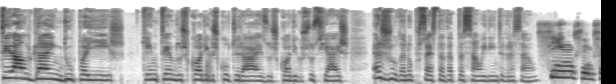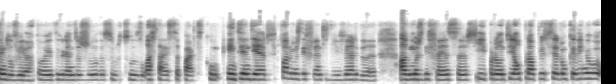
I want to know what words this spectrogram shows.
ter alguém do país que entende os códigos culturais, os códigos sociais, ajuda no processo de adaptação e de integração? Sim, sim, sem dúvida. Foi de grande ajuda, sobretudo, lá está essa parte, de entender formas diferentes de viver, de algumas diferenças e pronto, e ele próprio ser um bocadinho,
